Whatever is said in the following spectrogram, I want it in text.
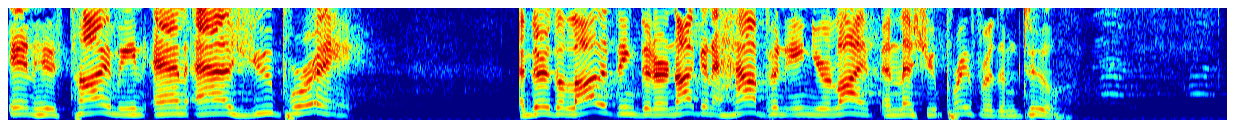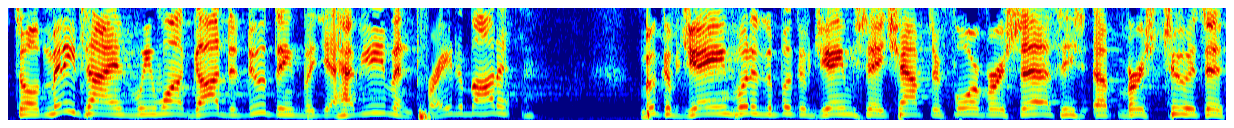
in His timing, and as you pray, and there's a lot of things that are not going to happen in your life unless you pray for them too. So many times we want God to do things, but have you even prayed about it? Book of James, what does the book of James say? Chapter 4, verse, says, uh, verse 2, it says,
